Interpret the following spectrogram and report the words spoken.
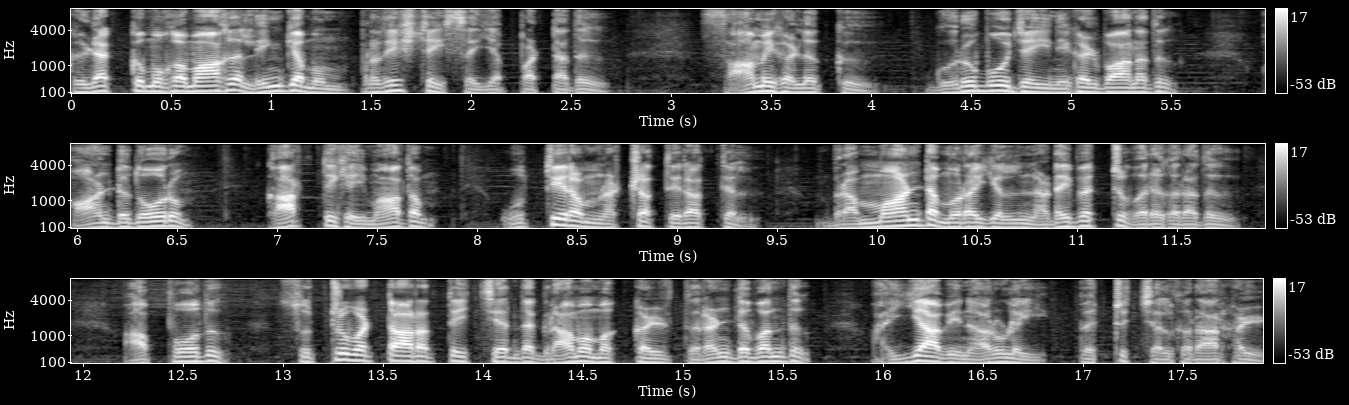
கிழக்கு முகமாக லிங்கமும் பிரதிஷ்டை செய்யப்பட்டது. சாமிகளுக்கு குருபூஜை நிகழ்வானது. ஆண்டுதோறும் கார்த்திகை மாதம் உத்திரம் நட்சத்திரத்தில் பிரம்மாண்ட முறையில் நடைபெற்று வருகிறது. அப்போது சுற்றுவட்டாரத்தைச் சேர்ந்த கிராம மக்கள் திரண்டு வந்து ஐயாவின் அருளை பெற்றுச் செல்கிறார்கள்.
